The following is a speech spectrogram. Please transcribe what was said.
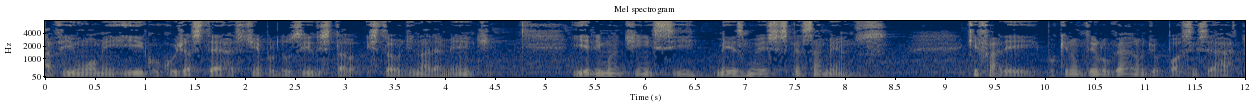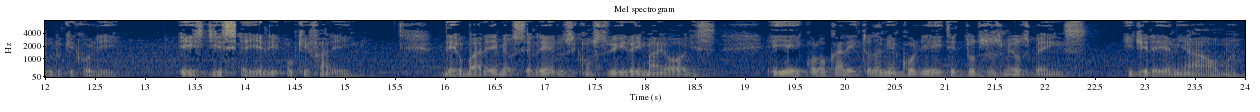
Havia um homem rico cujas terras tinha produzido extra extraordinariamente, e ele mantinha em si mesmo estes pensamentos: Que farei, porque não tenho lugar onde eu possa encerrar tudo o que colhi? Eis disse a ele o que farei. Derrubarei meus celeiros e construirei maiores, e aí colocarei toda a minha colheita e todos os meus bens, e direi à minha alma:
